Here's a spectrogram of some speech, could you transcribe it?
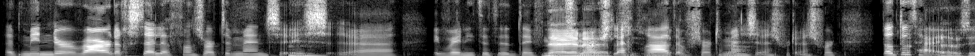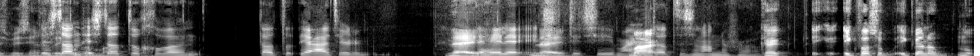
het minder waardig stellen van zwarte mensen, is, eh, ik weet niet de, de definitie, Nee, nee, maar nee, slecht praten over zwarte Ja. mensen, enzovoort, enzovoort. Dat doet hij. Eh, dus dan is maar- dat toch gewoon, dat, ja, natuurlijk, Nee, de hele nee. institutie, maar, Maar- dat is een ander verhaal. Kijk, ik, ik, was ook, ik ben ook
